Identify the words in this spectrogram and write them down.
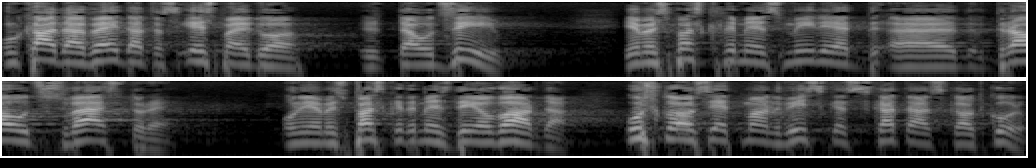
Un kādā veidā tas iespaido tavu dzīvi? Ja mēs paskatāmies, mīļie, draudzes vēsturē, un ja mēs paskatāmies Dievu vārdā, uzklausiet mani visi, kas skatās kaut kur.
